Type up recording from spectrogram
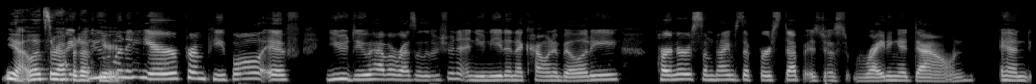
Yeah, let's wrap it up here. I want to hear from people if you do have a resolution and you need an accountability partner. Sometimes the first step is just writing it down. And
